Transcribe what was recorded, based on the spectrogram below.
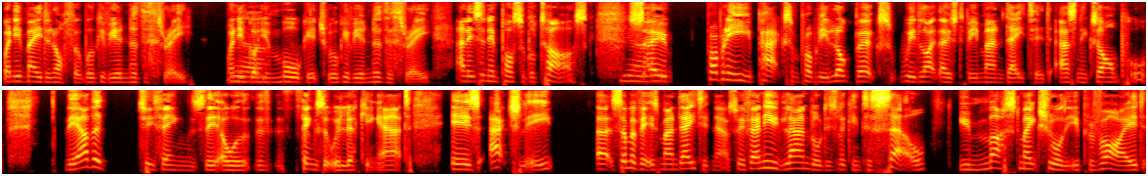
When you've made an offer, we'll give you another three. When you've got your mortgage, we'll give you another three. And it's an impossible task. Yeah. So property packs and property logbooks, we'd like those to be mandated as an example. The other two things, the, or the things that we're looking at is actually uh, some of it is mandated now. So if any landlord is looking to sell, you must make sure that you provide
